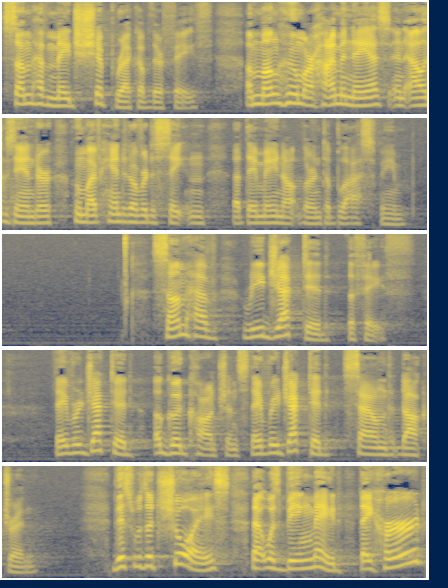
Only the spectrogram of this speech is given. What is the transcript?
some have made shipwreck of their faith, among whom are Hymenaeus and Alexander, whom I've handed over to Satan, that they may not learn to blaspheme. Some have rejected the faith. They've rejected a good conscience. They've rejected sound doctrine. This was a choice that was being made. They heard,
